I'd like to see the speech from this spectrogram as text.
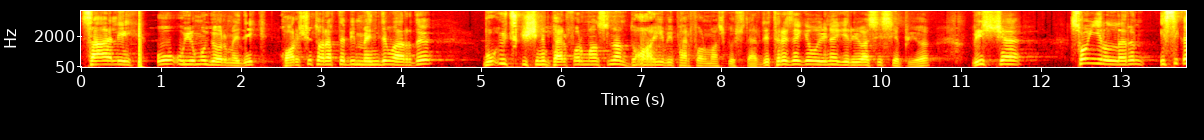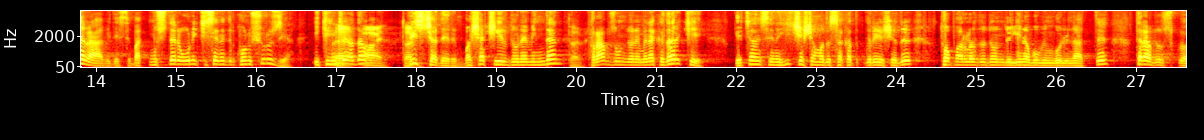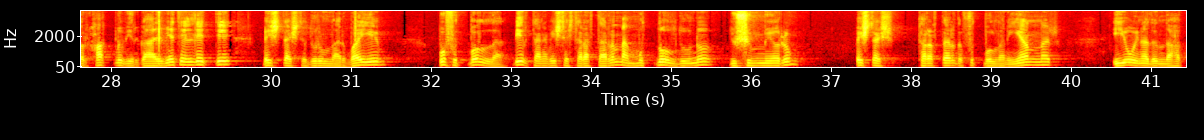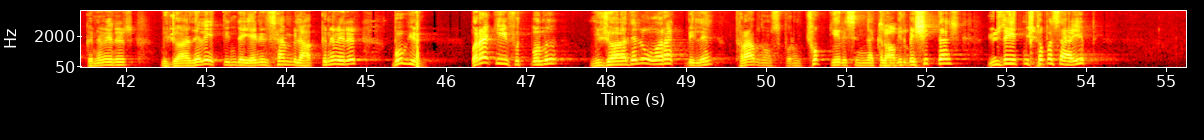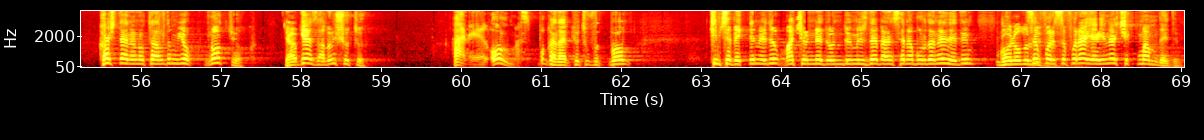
Salih o uyumu görmedik. Karşı tarafta bir Mendi vardı. Bu üç kişinin performansından daha iyi bir performans gösterdi. Trezeguet oyuna giriyor, asist yapıyor. Vişça son yılların istikrar abidesi. Bak Mustera 12 senedir konuşuruz ya. İkinci Evet, adam aynen, tabii. Vişça derim. Başakşehir döneminden Tabii. Trabzon dönemine kadar ki Geçen sene hiç yaşamadı sakatlıkları yaşadı. Toparladı döndü yine bugün golünü attı. Trabzonspor haklı bir galibiyet elde etti. Beşiktaş'ta durumlar vahim. Bu futbolla bir tane Beşiktaş taraftarının ben mutlu olduğunu düşünmüyorum. Beşiktaş taraftarı da futbolları iyi anlar. İyi oynadığında hakkını verir. Mücadele ettiğinde yenilsen bile hakkını verir. Bugün bırak iyi futbolu mücadele olarak bile Trabzonspor'un çok gerisinde kalan Trabzon- bir Beşiktaş %70 topa sahip. Kaç tane not aldım? Yok. Not yok. Ya- Gezal'ın şutu. Hani olmaz. Bu kadar kötü futbol kimse beklemiyordu. Maç önüne döndüğümüzde ben sana burada ne dedim? Gol olur dedim. 0-0'a yayına çıkmam dedim.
